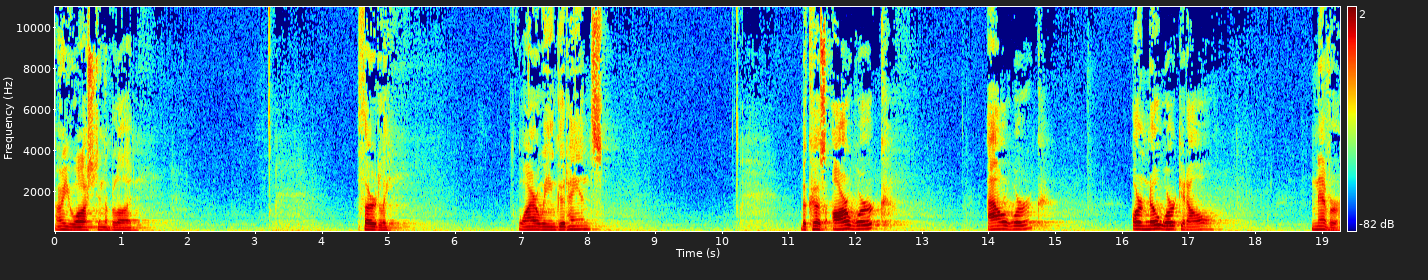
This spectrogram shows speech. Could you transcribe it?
Are you washed in the blood? Thirdly, why are we in good hands? Because our work, our work, or no work at all, never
